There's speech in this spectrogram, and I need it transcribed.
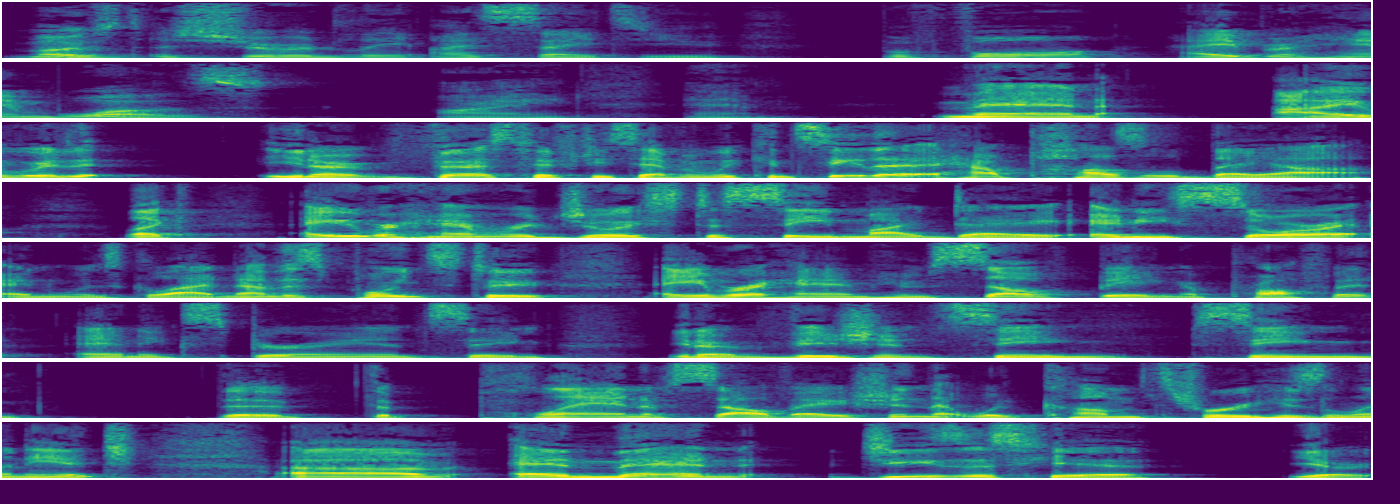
Most assuredly I say to you, before Abraham was, I am. man, I would, you know, verse 57, we can see that how puzzled they are. Like, Abraham rejoiced to see my day, and he saw it and was glad. Now, this points to Abraham himself being a prophet and experiencing, you know, vision, seeing, seeing the, the plan of salvation that would come through his lineage. Um, and then Jesus here, you know,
